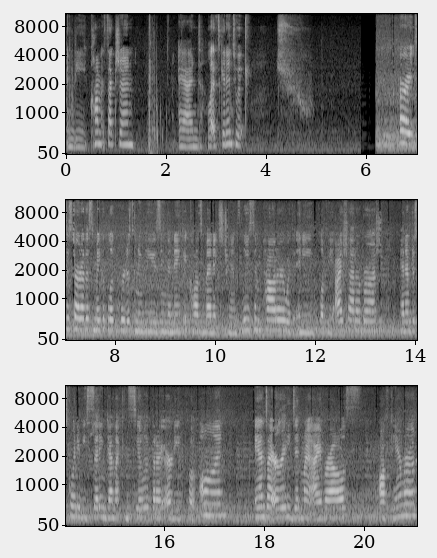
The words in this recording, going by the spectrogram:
in the comment section. And let's get into it. Alright, to start out this makeup look, we're just going to be using the Naked Cosmetics Translucent Powder with any fluffy eyeshadow brush. And I'm just going to be setting down that concealer that I already put on. And I already did my eyebrows off camera.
